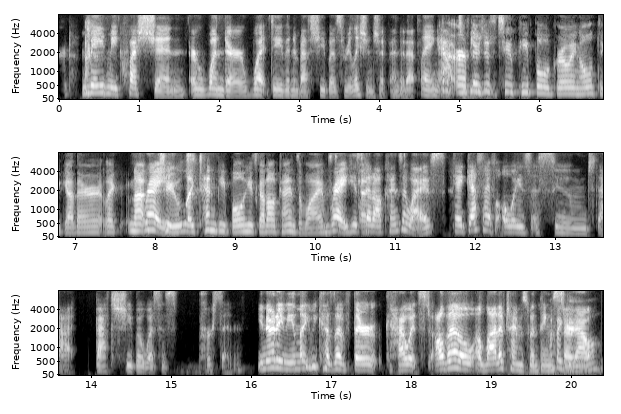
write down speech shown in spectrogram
made me question or wonder what David and Bathsheba's relationship ended up playing Yeah, out or if they're just two people growing old together, like not Right. two, like ten people. He's got all kinds of wives. right, he's got all kinds of wives. I guess I've always assumed that Bathsheba was his person. You know what I mean? Like because of their how it's although a lot of times when things start out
